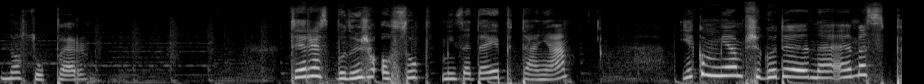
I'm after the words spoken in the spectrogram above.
No super. Teraz, bo dużo osób mi zadaje pytania, jaką miałam przygodę na MSP,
